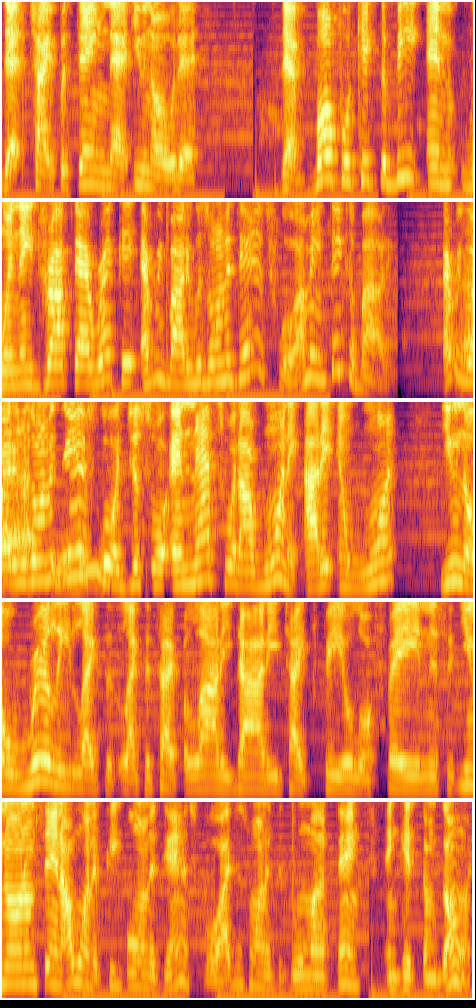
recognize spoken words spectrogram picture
that type of thing that you know that that Buff would kick the beat, and when they dropped that record, everybody was on the dance floor. I mean, think about it. Everybody was on the dance floor just so, and that's what I wanted. I didn't want, you know, really like the like the type of La Di Da Di type feel or Faye and this. You know what I'm saying? I wanted people on the dance floor. I just wanted to do my thing and get them going.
